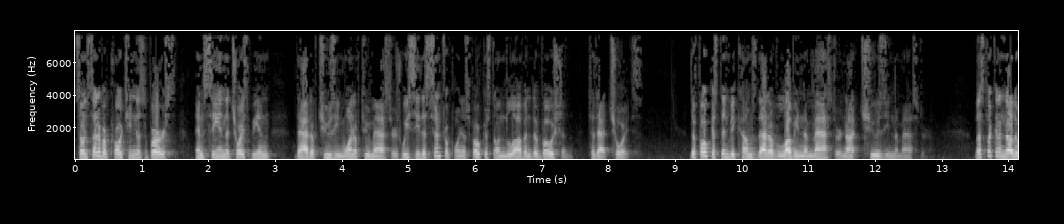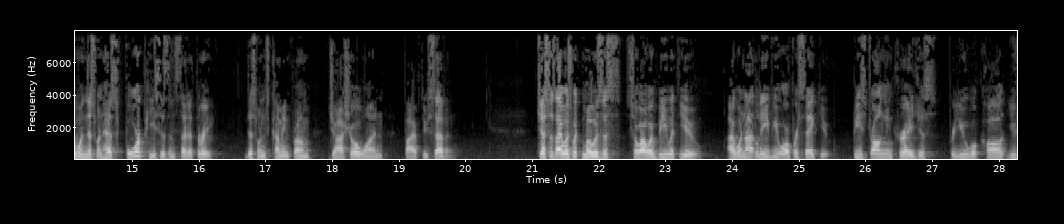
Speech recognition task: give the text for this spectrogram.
So instead of approaching this verse and seeing the choice being that of choosing one of two masters, we see the central point is focused on love and devotion to that choice. The focus then becomes that of loving the master, not choosing the master. Let's look at another one. This one has four pieces instead of three. This one's coming from Joshua 1, 5 through 7. Just as I was with Moses, so I will be with you. I will not leave you or forsake you. Be strong and courageous, for you will call, you,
